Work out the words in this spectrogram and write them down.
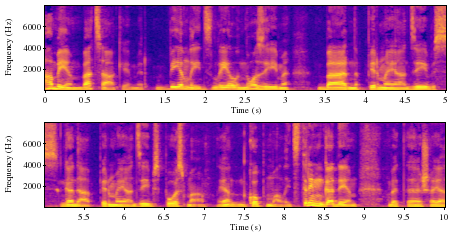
abiem vecākiem ir vienlīdz liela nozīme bērna pirmajā dzīves gadā, pirmajā dzīves posmā. Ja? Kopumā līdz trim gadiem, bet eh, šajā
